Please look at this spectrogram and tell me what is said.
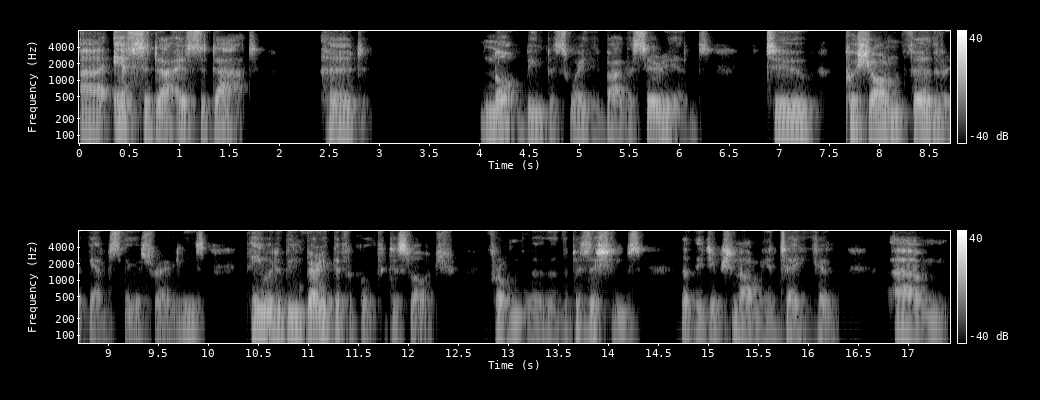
Uh, if, Sadat, if Sadat had not been persuaded by the Syrians to push on further against the Israelis, he would have been very difficult to dislodge from the, the, the positions that the Egyptian army had taken um,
